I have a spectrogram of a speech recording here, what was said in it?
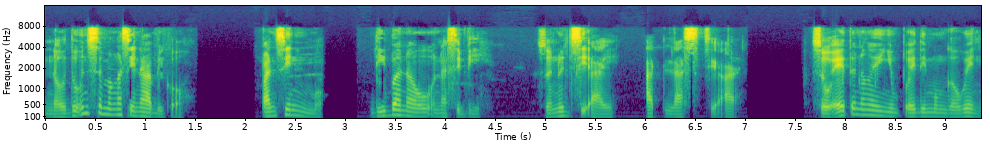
Now, doon sa mga sinabi ko, pansinin mo, di ba nauuna si B, sunod si I, at last si R. So, eto na ngayon yung pwede mong gawin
